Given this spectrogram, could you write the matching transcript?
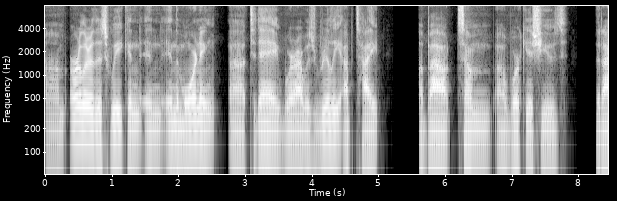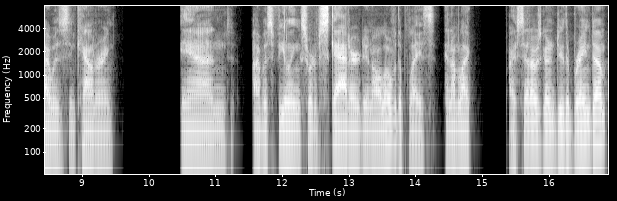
um, earlier this week and in, in, the morning uh, today where I was really uptight about some uh, work issues that I was encountering. And I was feeling sort of scattered and all over the place. And I'm like, I said I was going to do the brain dump.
